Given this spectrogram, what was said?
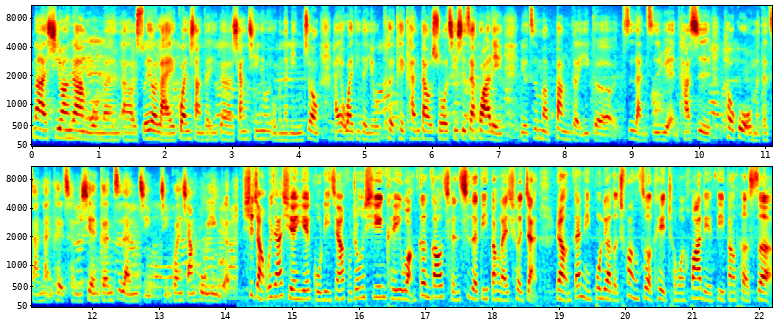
那希望让我们呃所有来观赏的一个。乡亲，我们的民众，还有外地的游客，可以看到说，其实，在花莲有这么棒的一个自然资源，它是透过我们的展览可以呈现，跟自然景景观相呼应的。市长魏家贤也鼓励家福中心可以往更高层次的地方来策展，让丹尼布料的创作可以成为花莲地方特色。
